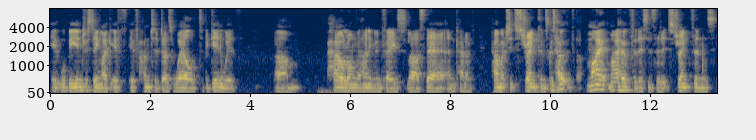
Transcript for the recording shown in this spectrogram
it will be interesting. Like if if Hunter does well to begin with, um, how long the honeymoon phase lasts there, and kind of how much it strengthens. Because my my hope for this is that it strengthens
